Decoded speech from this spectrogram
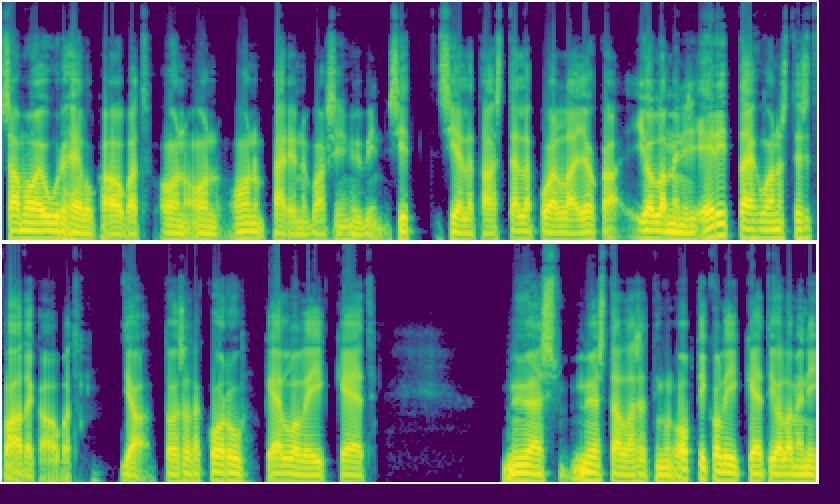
Samoin urheilukaupat on, on, on pärjännyt varsin hyvin. Sitten siellä taas tällä puolella, joka, jolla meni erittäin huonosti, sitten vaatekaupat. Ja toisaalta koru, kelloliikkeet, myös, myös tällaiset niin optikoliikkeet, joilla meni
